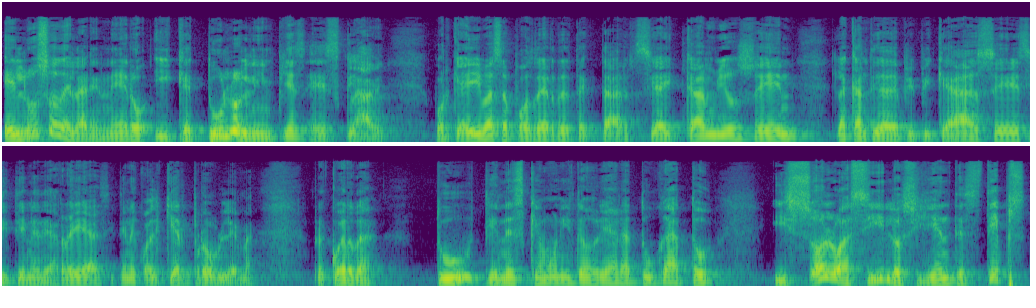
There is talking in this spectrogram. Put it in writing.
el uso del arenero y que tú lo limpies es clave, porque ahí vas a poder detectar si hay cambios en la cantidad de pipí que hace, si tiene diarrea, si tiene cualquier problema. Recuerda, tú tienes que monitorear a tu gato y solo así los siguientes tips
